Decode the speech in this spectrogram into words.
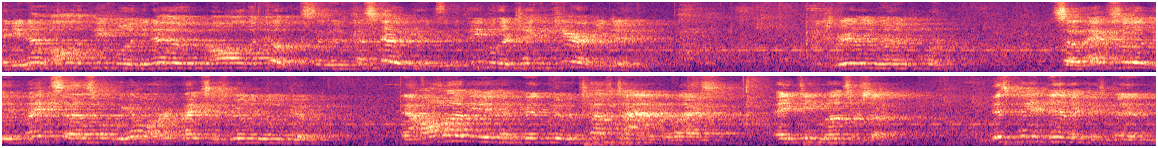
And you know all the people, and you know all the cooks and the custodians and the people that are taking care of you do. It's really, really important. So absolutely, it makes us what we are. It makes us really, really good. Now, all of you have been through a tough time the last 18 months or so. This pandemic has been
